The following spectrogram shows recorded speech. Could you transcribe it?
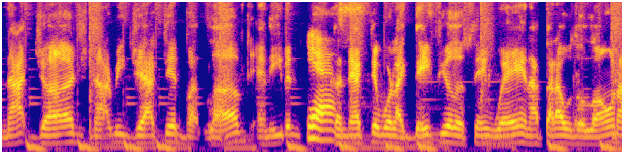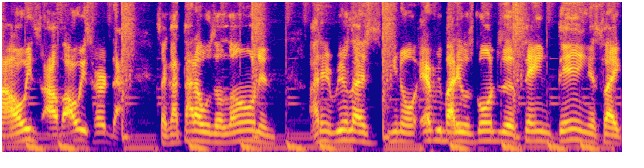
not judged not rejected but loved and even yes. connected where like they feel the same way and I thought I was alone. I always I've always heard that. It's like I thought I was alone and I didn't realize, you know, everybody was going through the same thing. It's like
